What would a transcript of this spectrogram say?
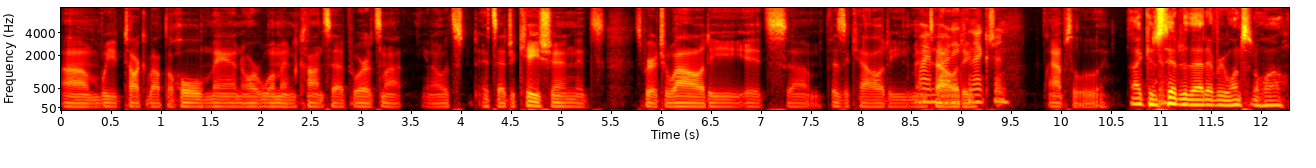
Um, we talk about the whole man or woman concept, where it's not, you know, it's it's education, it's spirituality, it's um, physicality, Mind body mentality. connection. Absolutely. I consider that every once in a while.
